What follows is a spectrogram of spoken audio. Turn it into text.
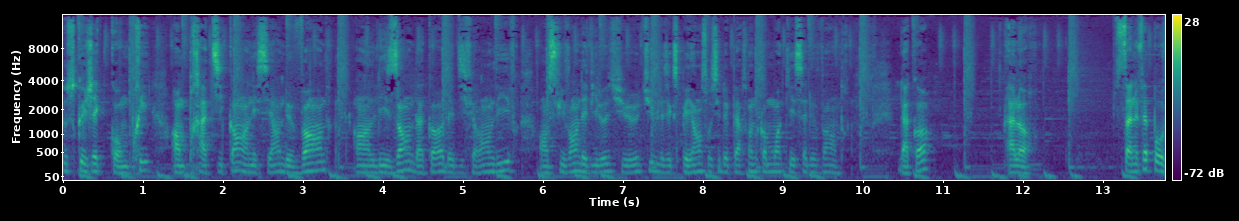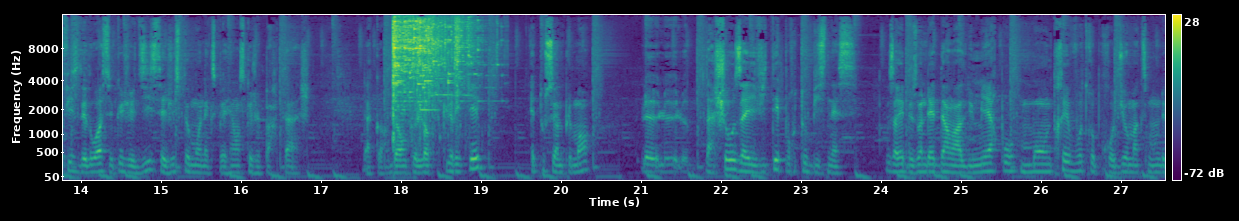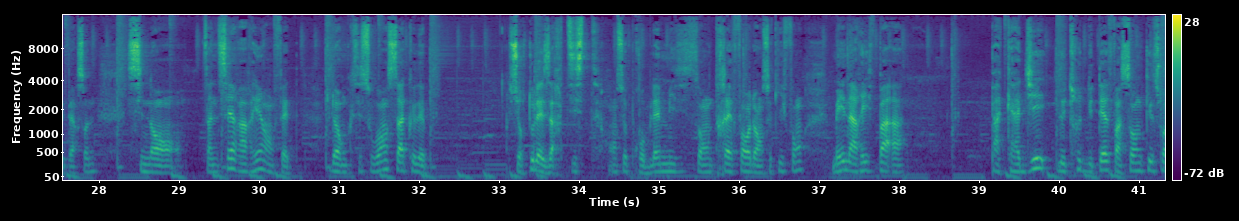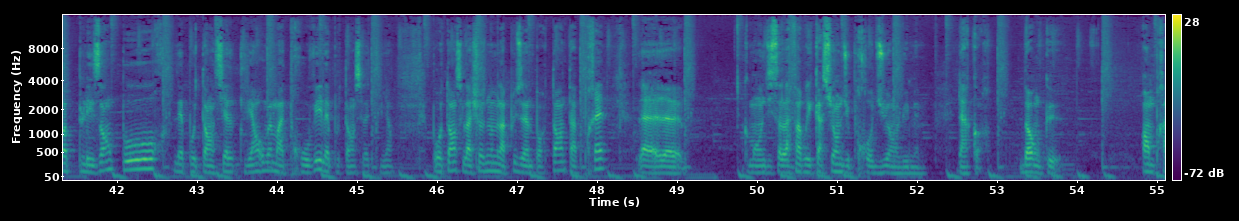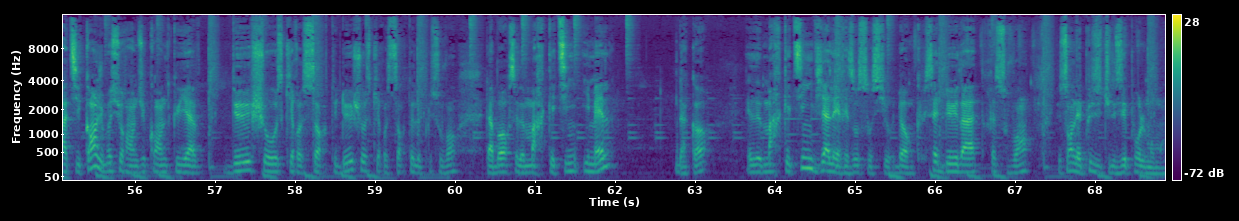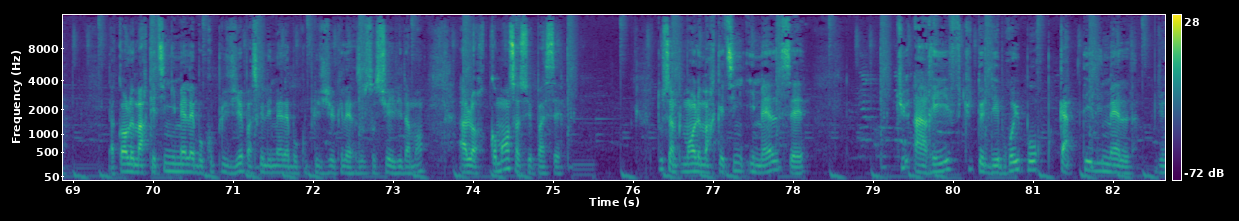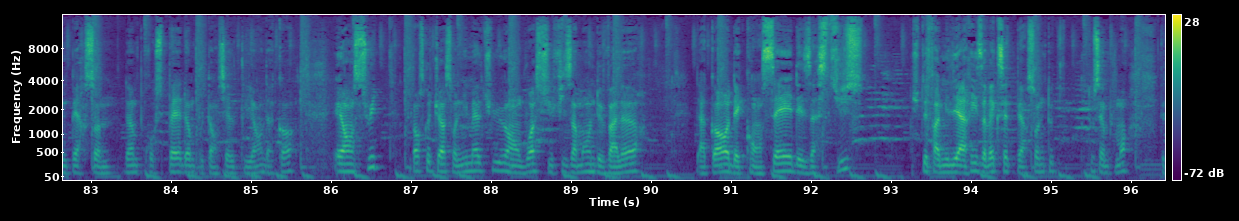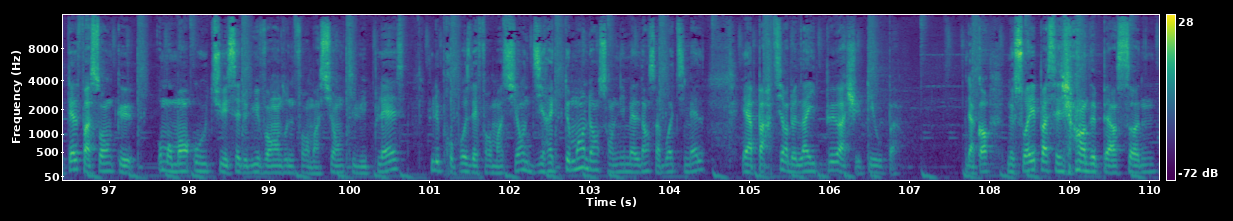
tout ce que j'ai compris en pratiquant, en essayant de vendre, en lisant, d'accord, des différents livres, en suivant des vidéos sur YouTube, les expériences aussi de personnes comme moi qui essaient de vendre. D'accord? Alors, ça ne fait pas office de loi ce que je dis, c'est juste mon expérience que je partage. D'accord? Donc, l'obscurité est tout simplement la chose à éviter pour tout business. Vous avez besoin d'être dans la lumière pour montrer votre produit au maximum de personnes. Sinon, ça ne sert à rien en fait. Donc c'est souvent ça que les, surtout les artistes ont ce problème. Ils sont très forts dans ce qu'ils font, mais ils n'arrivent pas à packager le truc de telle façon qu'il soit plaisant pour les potentiels clients ou même à trouver les potentiels clients. Pourtant, c'est la chose même la plus importante après, comment on dit ça, la fabrication du produit en lui-même. D'accord. Donc, euh, en pratiquant, je me suis rendu compte qu'il y a deux choses qui ressortent, deux choses qui ressortent le plus souvent. D'abord, c'est le marketing email, d'accord Et le marketing via les réseaux sociaux. Donc, ces deux-là, très souvent, ce sont les plus utilisés pour le moment. D'accord Le marketing email est beaucoup plus vieux parce que l'email est beaucoup plus vieux que les réseaux sociaux, évidemment. Alors, comment ça se passait? Tout simplement, le marketing email, c'est tu arrives, tu te débrouilles pour capter l'email d'une personne, d'un prospect, d'un potentiel client, d'accord? Et ensuite, lorsque tu as son email, tu lui envoies suffisamment de valeur, d'accord? Des conseils, des astuces. Tu te familiarises avec cette personne tout, simplement, de telle façon que au moment où tu essaies de lui vendre une formation qui lui plaise, tu lui proposes des formations directement dans son email, dans sa boîte email, et à partir de là, il peut acheter ou pas. D'accord? Ne soyez pas ces genres de personnes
